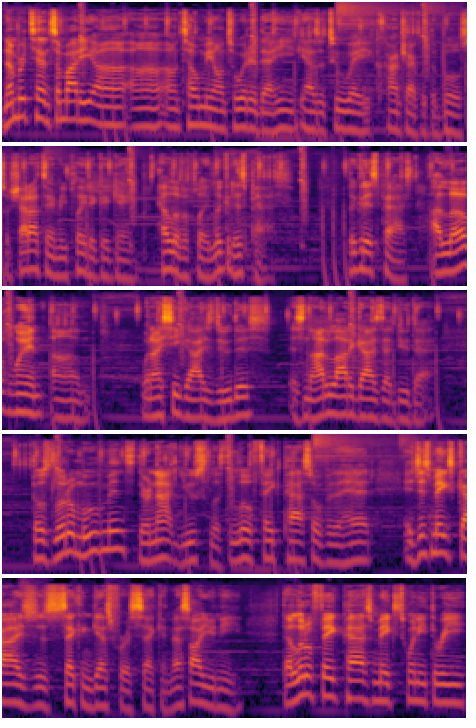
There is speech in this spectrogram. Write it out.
Number 10, somebody uh, uh, uh, told me on Twitter that he has a two way contract with the Bulls. So shout out to him. He played a good game. Hell of a play. Look at this pass. Look at this pass. I love when um, when I see guys do this. It's not a lot of guys that do that. Those little movements, they're not useless. The little fake pass over the head, it just makes guys just second guess for a second. That's all you need. That little fake pass makes 23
